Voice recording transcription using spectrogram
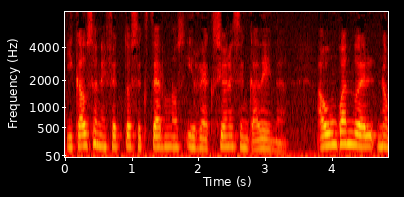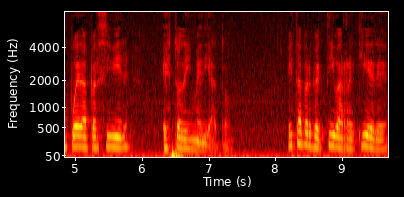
y causan efectos externos y reacciones en cadena, aun cuando él no pueda percibir esto de inmediato. Esta perspectiva requiere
